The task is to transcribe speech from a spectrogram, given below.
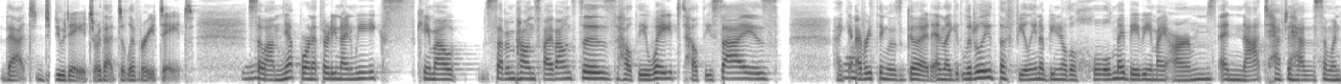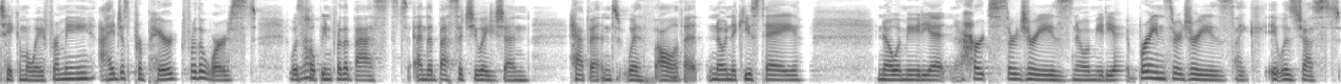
that due date or that delivery date. Yeah. So, um, yep, born at 39 weeks, came out seven pounds, five ounces, healthy weight, healthy size. Like yeah. everything was good. And like literally the feeling of being able to hold my baby in my arms and not have to have someone take him away from me. I just prepared for the worst, was yeah. hoping for the best, and the best situation happened with all of it. No NICU stay, no immediate heart surgeries, no immediate brain surgeries. Like it was just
